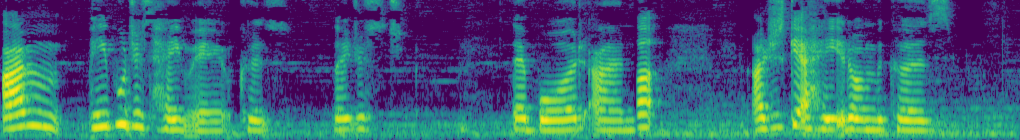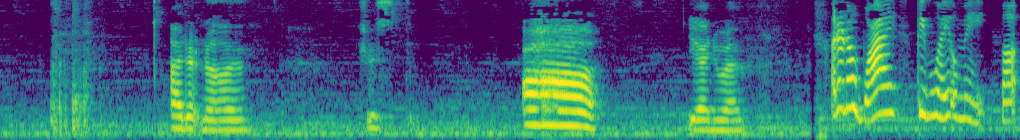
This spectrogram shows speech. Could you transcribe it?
I'm, people just hate me because they just, they're bored and but I just get hated on because, I don't know, just, ah, yeah, anyway. I don't know why people hate on me, but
